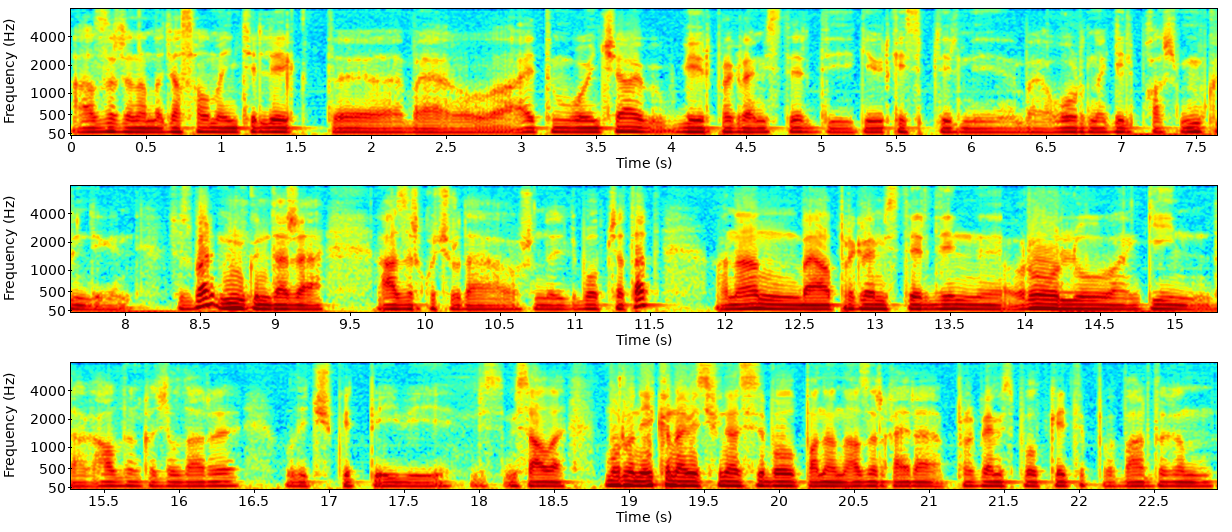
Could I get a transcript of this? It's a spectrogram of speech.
Азыр жанагындай жасалма интеллект э, баягы айтымы боюнча кээ бир программисттерди кээ бир кесиптерни баягы ордуна келип калышы мүмкүн деген сөз бар. Мүмкүн даже азыркы учурда ошондой болуп жатат анан баягы программисттердин ролу кийин дагы алдыңкы жылдары ылдый түшүп кетпейби. Биз мисалы мурун экономист финансист болуп анан азыр кайра программист болуп кетип баардыгын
